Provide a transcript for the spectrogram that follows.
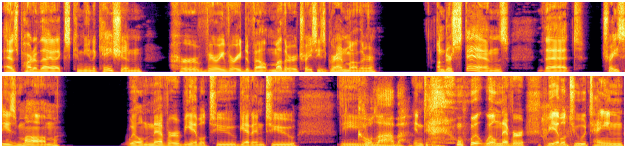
As part of that excommunication, her very, very devout mother, Tracy's grandmother, understands that Tracy's mom will never be able to get into the Collab. into will will never be able to attain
